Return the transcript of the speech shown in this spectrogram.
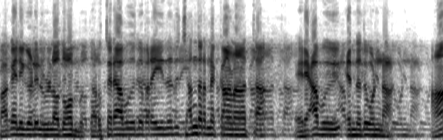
പകലുകളിലുള്ള നോമ്പ്. കറുത്തരാവ് എന്ന് പറയുന്നത് ചന്ദ്രനെ കാണാത്ത രാവ് എന്നതുകൊണ്ടാണ്. ആ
